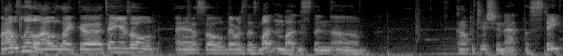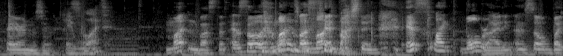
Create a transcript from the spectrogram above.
when I was little, I was like uh, ten years old, and so there was this mutton busting um competition at the state fair in Missouri. hey So- what Mutton busting, and so what mutton is busting. mutton busting it's like bull riding, and so but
